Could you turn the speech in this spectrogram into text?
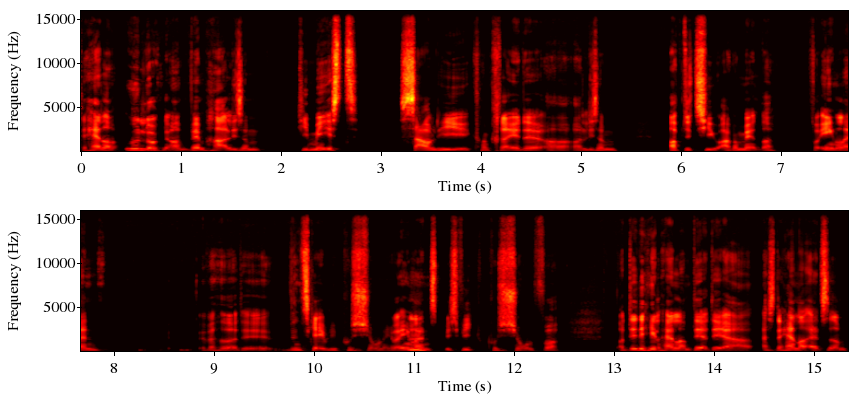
Det handler udelukkende om, hvem har ligesom de mest savlige, konkrete og, og ligesom objektive argumenter for en eller anden hvad hedder det, videnskabelig position, eller en Mm. eller anden specifik position for. Og det, det hele handler om der, det er, altså det handler altid om,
